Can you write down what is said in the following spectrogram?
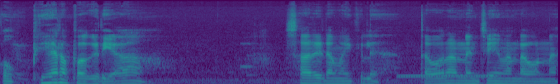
ஓ பேரை பார்க்குறியா சாரிடா மைக்கிள் தவறாக நினச்சிங்க வேண்டாம் ஒன்று.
